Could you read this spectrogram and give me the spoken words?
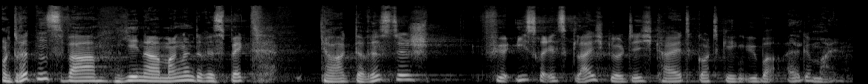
Und drittens war jener mangelnde Respekt charakteristisch für Israels Gleichgültigkeit Gott gegenüber allgemein.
